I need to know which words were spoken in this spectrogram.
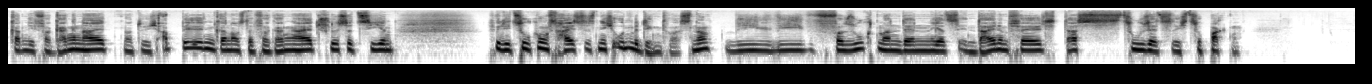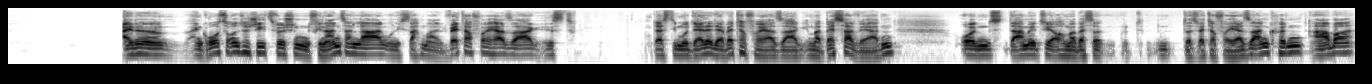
kann die Vergangenheit natürlich abbilden, kann aus der Vergangenheit Schlüsse ziehen. Für die Zukunft heißt es nicht unbedingt was. Ne? Wie, wie versucht man denn jetzt in deinem Feld das zusätzlich zu packen? Eine, ein großer Unterschied zwischen Finanzanlagen und ich sag mal Wettervorhersage ist, dass die Modelle der Wettervorhersagen immer besser werden und damit wir auch immer besser das Wetter vorhersagen können. Aber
